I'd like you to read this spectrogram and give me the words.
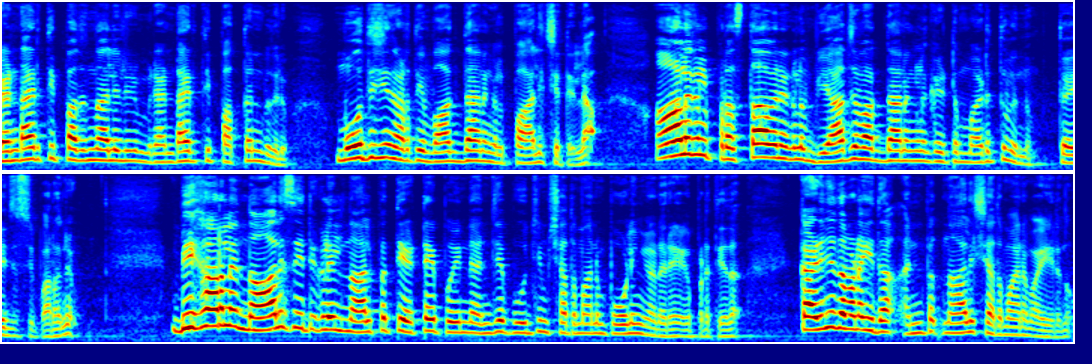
രണ്ടായിരത്തി പതിനാലിലും രണ്ടായിരത്തി പത്തൊൻപതിലും മോദിജി നടത്തിയ വാഗ്ദാനങ്ങൾ പാലിച്ചിട്ടില്ല. ആളുകൾ പ്രസ്താവനകളും വ്യാജ വാഗ്ദാനങ്ങളും കേട്ട് മടുത്തുവെന്നും തേജസ്വി പറഞ്ഞു. ബീഹാറിലെ നാല് സീറ്റുകളിൽ നാൽപ്പത്തി എട്ട് പോയിന്റ് അഞ്ച് പൂജ്യം ശതമാനം പോളിംഗാണ് രേഖപ്പെടുത്തിയത്. കഴിഞ്ഞ തവണ ഇത് അൻപത്തിനാല് ശതമാനമായിരുന്നു.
